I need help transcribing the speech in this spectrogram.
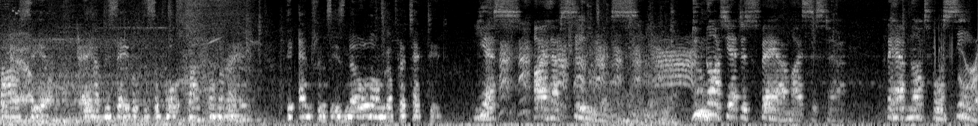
They have disabled the support platform array. The entrance is no longer protected. Yes, I have seen this. Do not yet despair, my sister. They have not foreseen our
